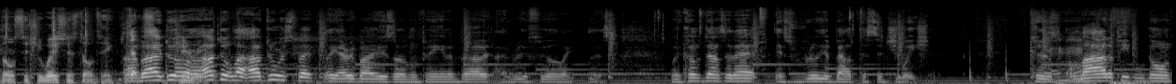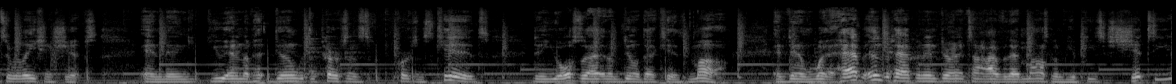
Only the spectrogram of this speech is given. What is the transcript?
those situations don't take place. Uh, but I do, Period. I do, I do respect like everybody's um, opinion about it. I really feel like this. When it comes down to that, it's really about the situation. Because Mm-hmm. a lot of people go into relationships, and then you end up dealing with the person's person's kids. Then you also end up dealing with that kid's mom. And then what happen, ends up happening during that time, either that mom's going to be a piece of shit to you,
